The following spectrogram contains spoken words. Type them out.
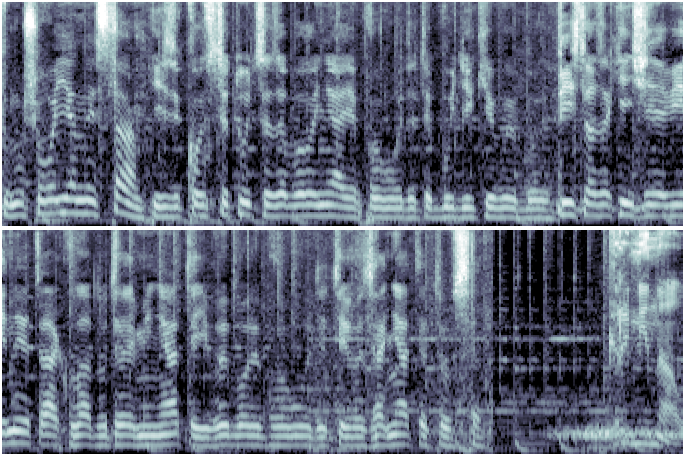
Тому що воєнний стан і конституція забороняє проводити будь-які вибори. Після закінчення війни так владу треба міняти і вибори проводити, і розганяти то все. Кримінал.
